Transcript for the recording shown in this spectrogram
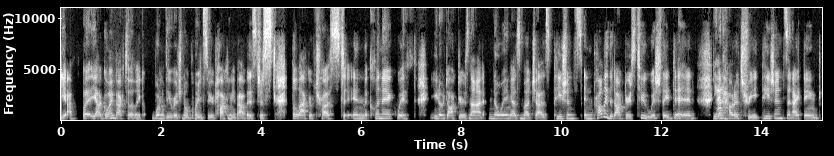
Yeah. But yeah, going back to like one of the original points that you're talking about is just the lack of trust in the clinic with, you know, doctors not knowing as much as patients and probably the doctors too wish they did yeah. and how to treat patients. And I think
